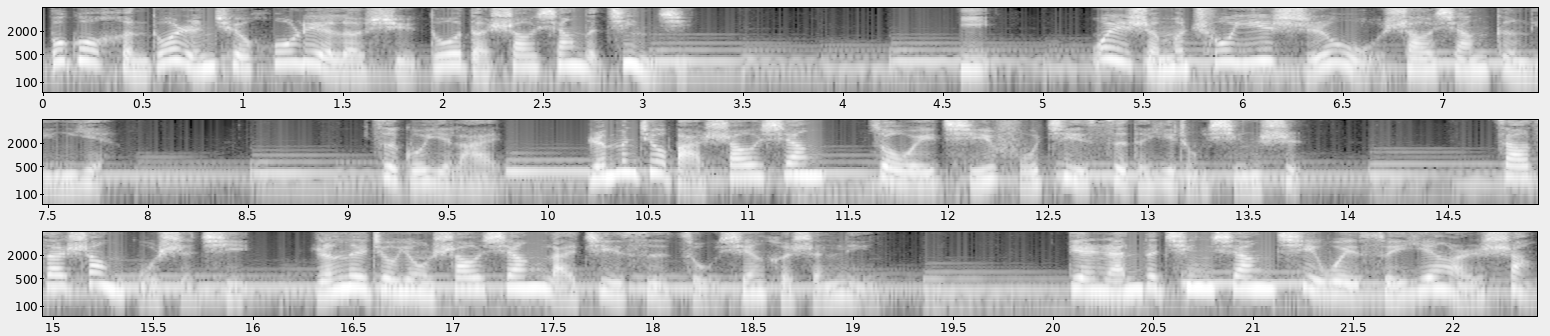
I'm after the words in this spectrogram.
不过，很多人却忽略了许多的烧香的禁忌。一，为什么初一、十五烧香更灵验？自古以来，人们就把烧香作为祈福祭祀的一种形式。早在上古时期。人类就用烧香来祭祀祖先和神灵，点燃的清香气味随烟而上，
